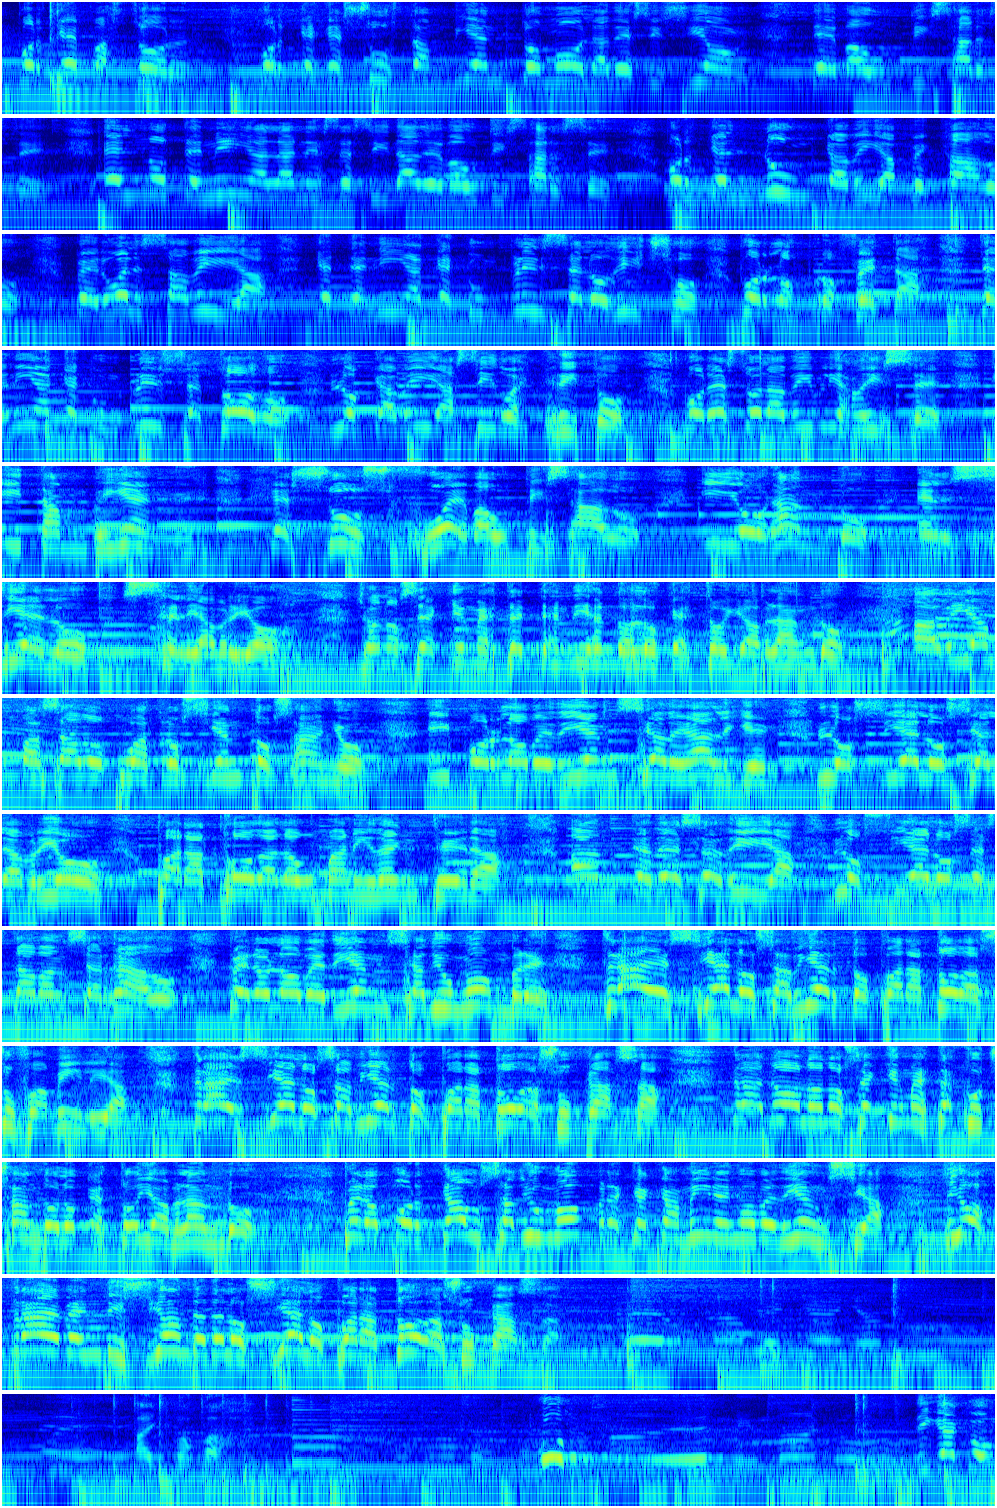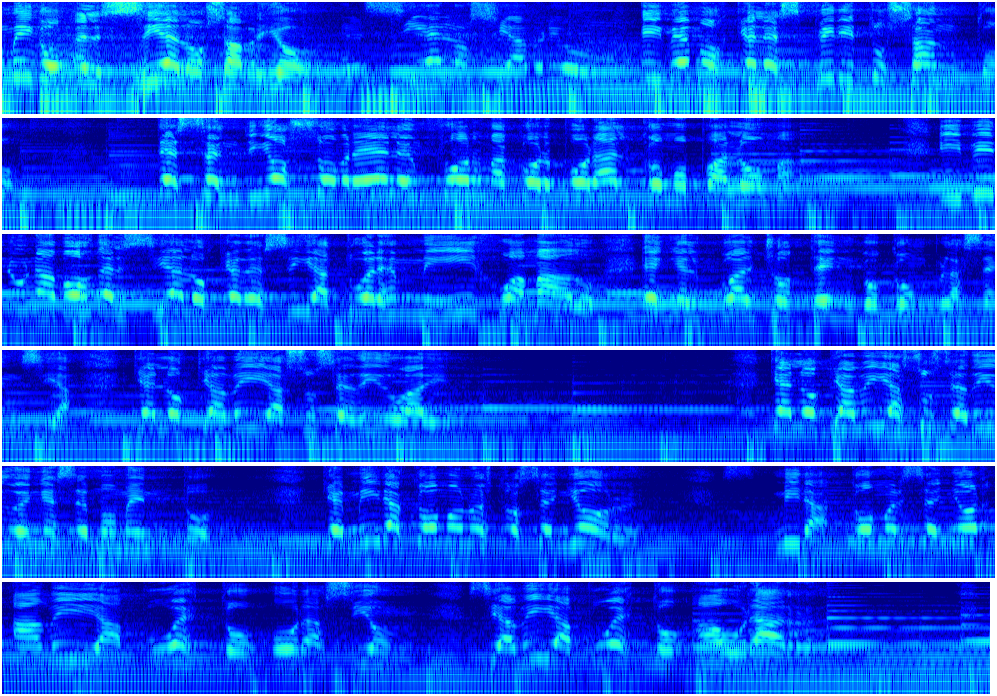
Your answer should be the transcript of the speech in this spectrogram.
¿Por qué, pastor? Porque Jesús también tomó la decisión de bautizarse. Él no tenía la necesidad de bautizarse porque él nunca había pecado. Pero él sabía que tenía que cumplirse lo dicho por los profetas. Tenía que cumplirse todo lo que había sido escrito. Por eso la Biblia dice, y también Jesús fue bautizado y orando el cielo se le abrió. Yo no sé quién me está entendiendo lo que estoy hablando. Habían pasado 400 años y por la obediencia de alguien los cielos se le abrió para toda la humanidad entera. Antes de ese día los cielos estaban cerrados, pero la obediencia de un hombre trae cielos abiertos para toda su familia, trae cielos abiertos para toda su casa. no, no, no sé quién me está escuchando lo que estoy hablando, pero por causa de un hombre que camina en obediencia, Dios trae bendición desde los cielos para toda su casa. Uh. Diga conmigo, el cielo se abrió. El cielo se abrió. Y vemos que el Espíritu Santo descendió sobre él en forma corporal como paloma. Y vino una voz del cielo que decía, tú eres mi hijo amado, en el cual yo tengo complacencia. ¿Qué es lo que había sucedido ahí? ¿Qué es lo que había sucedido en ese momento? Que mira cómo nuestro Señor, mira cómo el Señor había puesto oración, se había puesto a orar.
